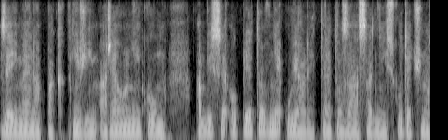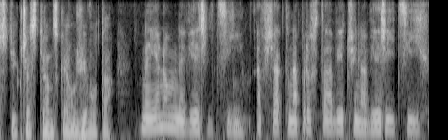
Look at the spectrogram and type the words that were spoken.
zejména pak kněžím a řeholníkům, aby se opětovně ujali této zásadní skutečnosti křesťanského života. Nejenom nevěřící, avšak naprostá většina věřících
